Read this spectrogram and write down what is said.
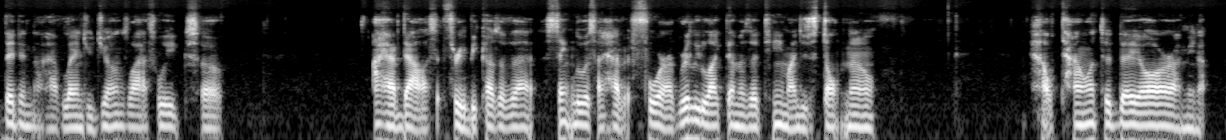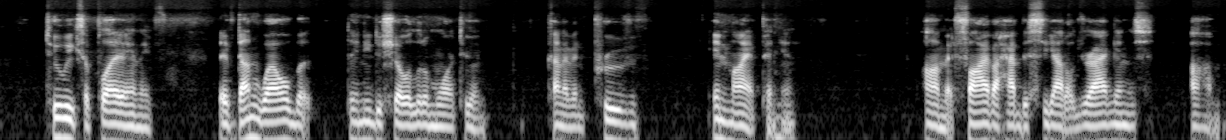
they did not have Landry Jones last week, so I have Dallas at three because of that. St. Louis, I have at four. I really like them as a team. I just don't know how talented they are. I mean, two weeks of play and they've they've done well, but they need to show a little more to kind of improve, in my opinion. Um, at five, I have the Seattle Dragons. Um,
